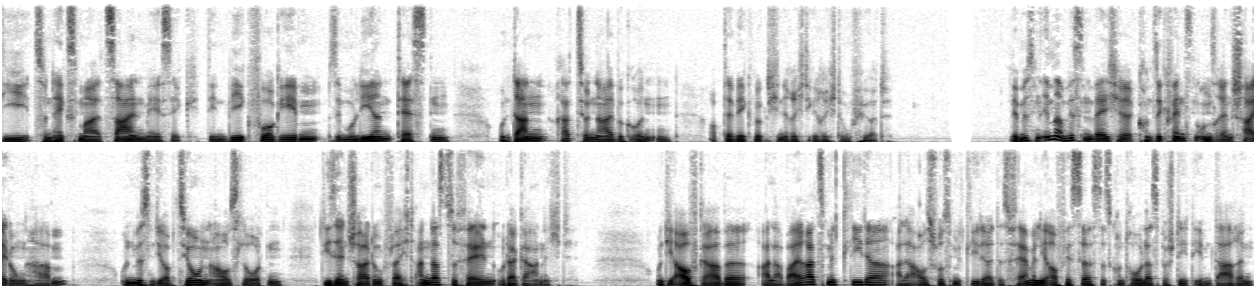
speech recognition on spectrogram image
die zunächst mal zahlenmäßig den Weg vorgeben, simulieren, testen und dann rational begründen, ob der Weg wirklich in die richtige Richtung führt. Wir müssen immer wissen, welche Konsequenzen unsere Entscheidungen haben und müssen die Optionen ausloten, diese Entscheidung vielleicht anders zu fällen oder gar nicht. Und die Aufgabe aller Beiratsmitglieder, aller Ausschussmitglieder, des Family Officers, des Controllers besteht eben darin,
